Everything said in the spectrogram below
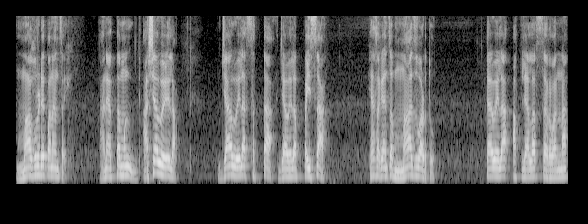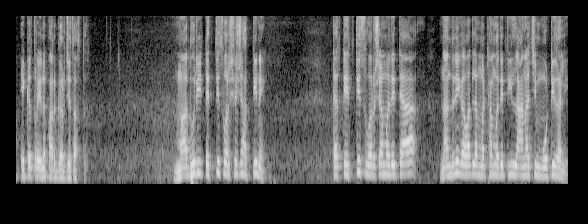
माजुरडेपणांचा आहे. आणि आत्ता मग अशा वेळेला ज्या वेळेला सत्ता ज्या वेळेला पैसा ह्या सगळ्यांचा माज वाढतो. त्यावेळेला आपल्याला सर्वांना एकत्र येणं फार गरजेचं असतं. माधुरी तेहतीस वर्षाच्या हत्तीने त्या तेहतीस वर्षामध्ये त्या नांदणी गावातल्या मठामध्ये ती लहानाची मोठी झाली.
